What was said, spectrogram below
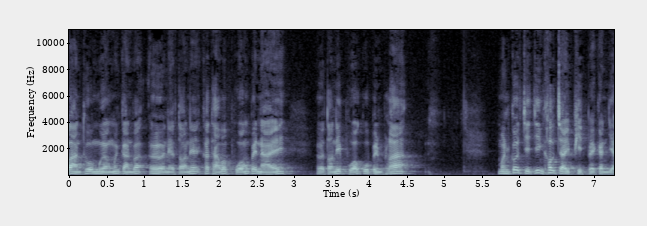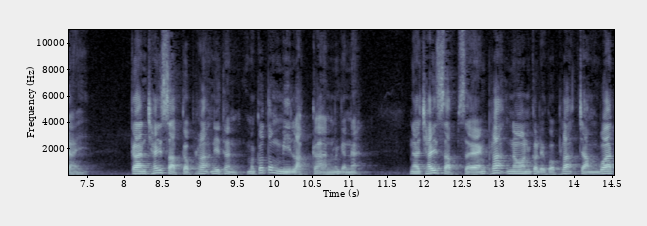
บ้านทั่วเมืองเหมือนกันว่าเออเนี่ยตอนนี้เขาถามว่าผัวไปไหนเออตอนนี้ผัวกูเป็นพระ มันก็จะยิ่งเข้าใจผิดไปกันใหญ่ การใช้ศัพท์กับพระนี่ท่านมันก็ต้องมีหลักการเหมือนกันนะ นะใช้สับแสงพระนอนก็เรียกว่าพระจำวัด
